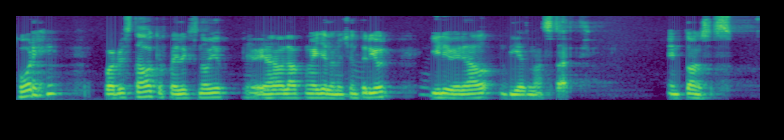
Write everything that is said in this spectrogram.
Jorge fue arrestado, que fue el exnovio que había hablado con ella la noche anterior, y liberado días más tarde. Entonces,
